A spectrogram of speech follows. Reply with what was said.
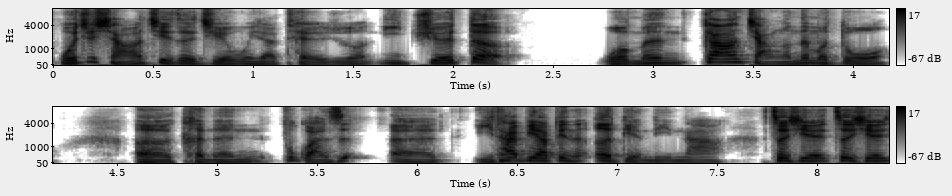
我就想要借这个机会问一下 Ted，就说你觉得我们刚刚讲了那么多？呃，可能不管是呃，以太币要变成二点零啊，这些这些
